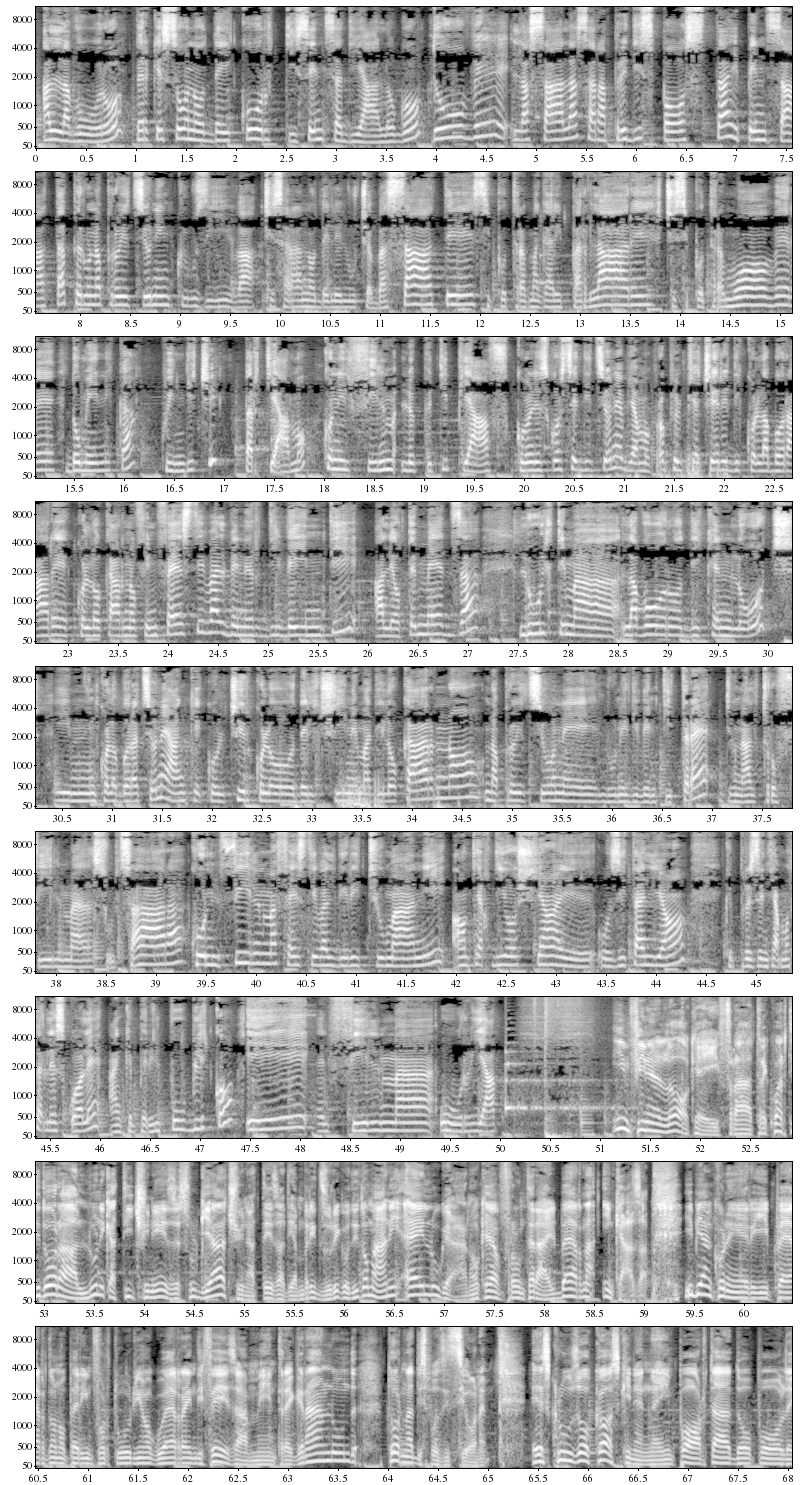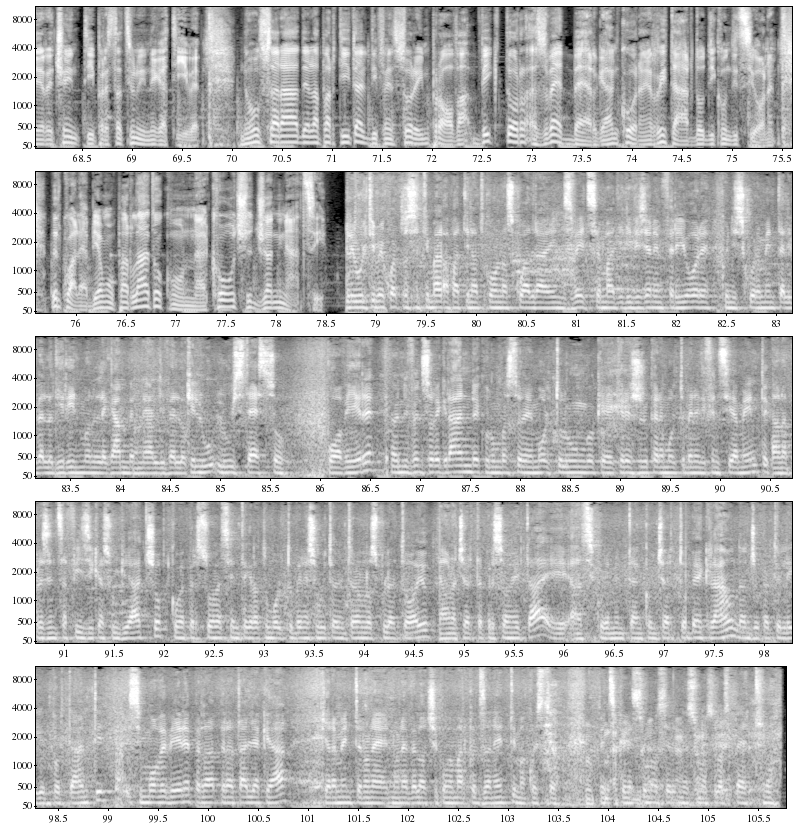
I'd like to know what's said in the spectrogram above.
Al lavoro perché sono dei corti senza dialogo dove la sala sarà predisposta e pensata per una proiezione inclusiva. Ci saranno delle luci abbassate, si potrà magari parlare, ci si potrà muovere. Domenica 15 partiamo con il film Le Petit Piaf. Come le scorse edizioni abbiamo proprio il piacere di collaborare con Locarno Film Festival venerdì 20 alle 8 e mezza, l'ultimo lavoro di Ken Loach in collaborazione anche col Circolo del Cinema di Locarno, una proiezione lunedì 23 di un altro film sul Sahara, con il film Festival Diritti Umani Interdit aux chiens et aux Italiens che presentiamo per le scuole, anche per il pubblico e il film Uria. Infine l'hockey, fra tre quarti d'ora l'unica ticinese sul ghiaccio in attesa di Ambri Zurigo di domani è il Lugano che affronterà il Berna in casa. I bianconeri perdono per infortunio guerra in difesa mentre Granlund torna a disposizione. Escluso Koskinen in porta dopo le recenti prestazioni negative. Non sarà della partita il difensore in prova Viktor Svedberg ancora in ritardo di condizione, del quale abbiamo parlato con coach Gianninazzi. Le ultime quattro settimane ha pattinato con una squadra in Svezia ma di divisione inferiore, quindi sicuramente a livello di ritmo nelle gambe non è a livello che lui, lui stesso può avere. È un difensore grande con un bastone molto lungo che, che, riesce a giocare molto bene difensivamente, ha una presenza fisica sul ghiaccio, come persona si è integrato molto bene subito all'interno dello spogliatoio, ha una certa personalità e ha sicuramente anche un certo background, ha giocato in leghe importanti, si muove bene per la, per la taglia che ha, chiaramente non è, non è, veloce come Marco Zanetti ma questo penso che nessuno, nessuno se lo aspetti.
